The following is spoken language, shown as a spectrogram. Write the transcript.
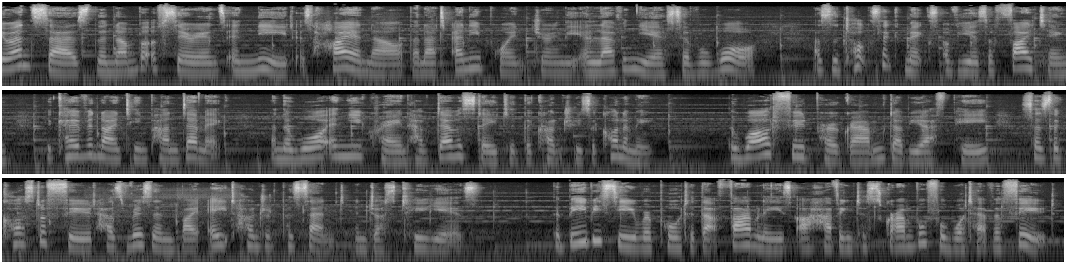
UN says the number of Syrians in need is higher now than at any point during the 11 year civil war, as the toxic mix of years of fighting, the COVID 19 pandemic, and the war in Ukraine have devastated the country's economy. The World Food Programme, WFP, says the cost of food has risen by 800% in just two years. The BBC reported that families are having to scramble for whatever food.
